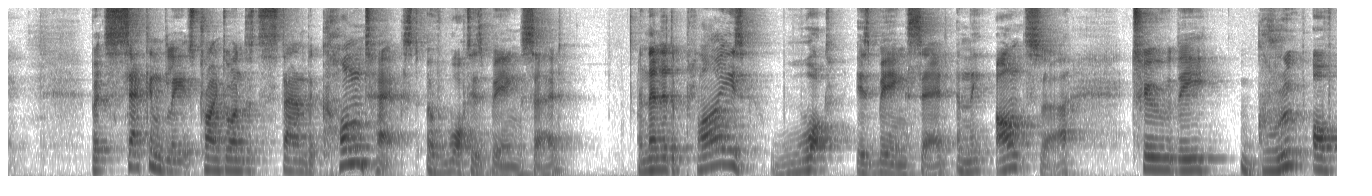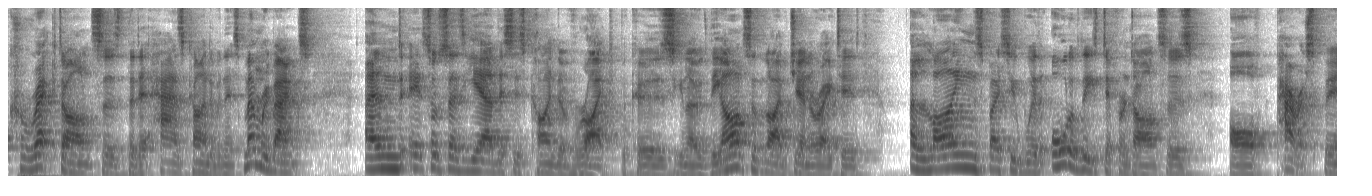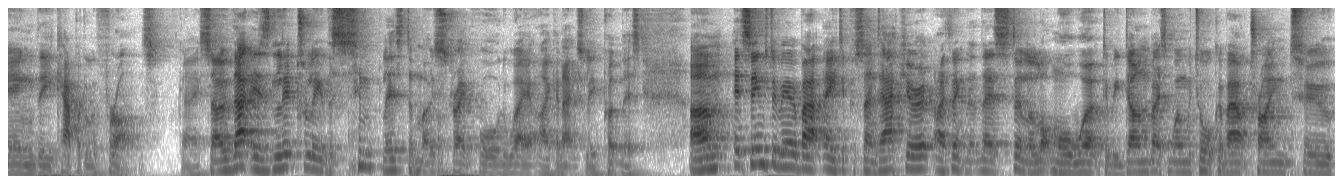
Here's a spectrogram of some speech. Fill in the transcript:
But secondly, it's trying to understand the context of what is being said. And then it applies what is being said and the answer to the group of correct answers that it has kind of in its memory banks. And it sort of says yeah this is kind of right because you know the answer that I've generated aligns basically with all of these different answers of Paris being the capital of France. Okay so that is literally the simplest and most straightforward way I can actually put this. Um, it seems to be about 80% accurate. I think that there's still a lot more work to be done basically when we talk about trying to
